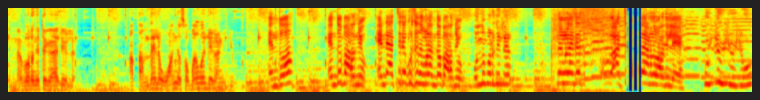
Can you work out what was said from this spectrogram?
എന്നാ പറഞ്ഞിട്ട് കാര്യമില്ല. ആ തന്തയിലെ ഓഞ്ഞ സ്വഭാവമല്ലേ കാണിക്കൂ? എന്തുവാ? എന്തോ പറഞ്ഞു. എന്റെ അച്ഛനെ കുറിച്ച് നിങ്ങൾ എന്തോ പറഞ്ഞു. ഒന്നും പറഞ്ഞില്ല? നിങ്ങൾ എന്റെ അച്ഛനാണെന്ന് പറഞ്ഞില്ലേ? അയ്യോ.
